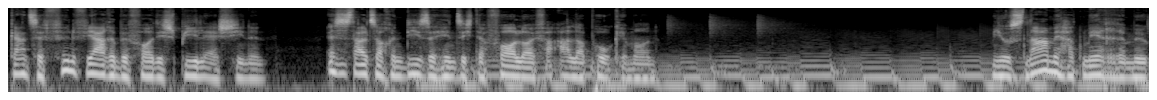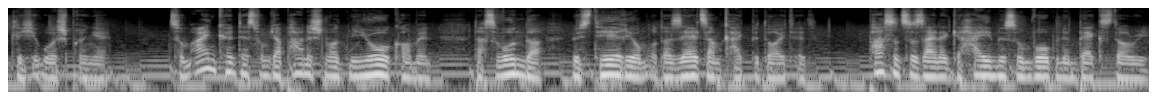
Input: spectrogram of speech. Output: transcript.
ganze fünf Jahre bevor die Spiele erschienen. Es ist also auch in dieser Hinsicht der Vorläufer aller Pokémon. Mews Name hat mehrere mögliche Ursprünge. Zum einen könnte es vom japanischen Wort Myo kommen, das Wunder, Mysterium oder Seltsamkeit bedeutet passend zu seiner geheimnisumwobenen Backstory.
